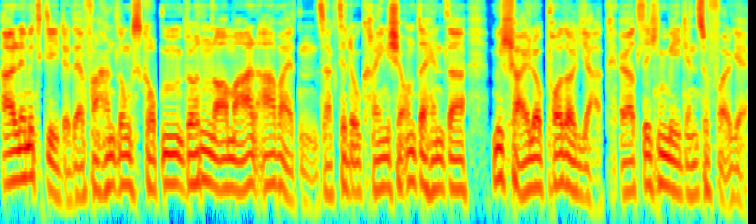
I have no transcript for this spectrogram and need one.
Alle Mitglieder der Verhandlungsgruppen würden normal arbeiten, sagte der ukrainische Unterhändler Michailo Podoljak örtlichen Medien zufolge.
